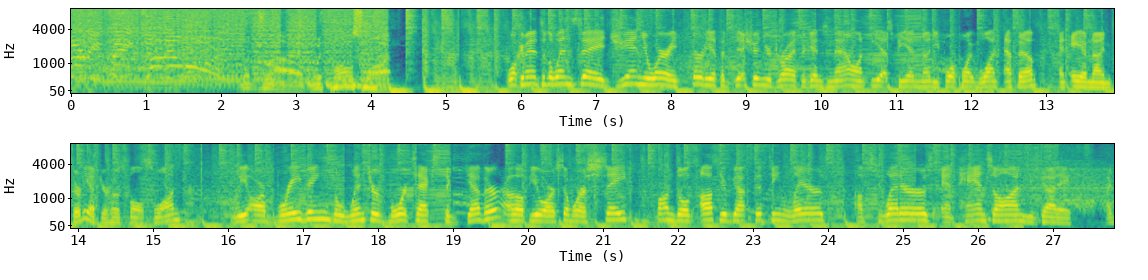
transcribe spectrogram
30 feet, Jon Elmore! The Drive with Paul Swann. Welcome into the Wednesday, January 30th edition. Your drive begins now on ESPN 94.1 FM and AM 930. I'm your host, Paul Swann. We are braving the winter vortex together. I hope you are somewhere safe, bundled up. You've got 15 layers of sweaters and pants on. You've got a, a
